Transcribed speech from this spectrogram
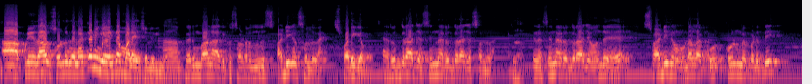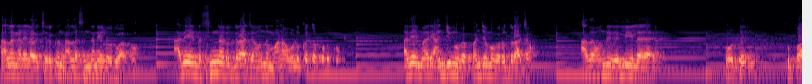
அப்படி ஏதாவது சொல்லுங்கனாக்கா நீங்க எந்த மாலையை சொல்லுவீங்க? நான் பெரும்பாலும் அதுக்கு சொல்றது வந்து ஸ்படிகம் சொல்லுவேன். ஸ்படிகம். ருத்ராஜ சின்ன ருத்ராஜ சொல்லுவேன். இந்த சின்ன ருத்ராஜம் வந்து ஸ்படிகம் உடலை கூ- கூழ்மைப்படுத்தி நல்ல நிலையில வச்சிருக்கும் நல்ல சிந்தனைகள் உருவாக்கும். அதே இந்த சின்ன ருத்ராஜம் வந்து மன ஒழுக்கத்தை கொடுக்கும். அதே மாதிரி அஞ்சு முக பஞ்சமுக ருத்ராஜம் அதை வந்து வெள்ளியில போட்டு குப்பா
